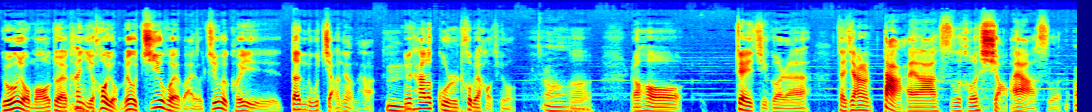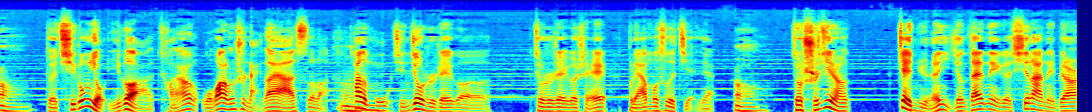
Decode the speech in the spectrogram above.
有勇有谋，对，看以后有没有机会吧，有机会可以单独讲讲他，嗯，因为他的故事特别好听，嗯，然后这几个人再加上大埃阿斯和小埃阿斯，嗯，对，其中有一个啊，好像我忘了是哪个埃阿斯了，他的母亲就是这个就是这个谁布里阿莫斯的姐姐，哦，就实际上。这女人已经在那个希腊那边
